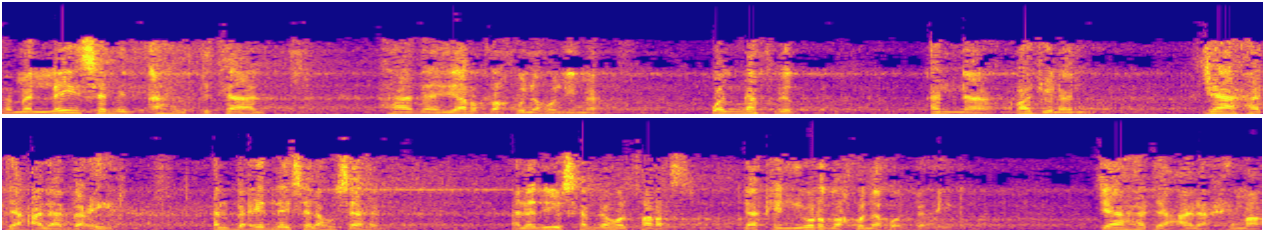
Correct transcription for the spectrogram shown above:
فمن ليس من أهل القتال هذا يرضخ له الإمام ولنفرض أن رجلا جاهد على بعير. البعير ليس له سهم. الذي يسهم له الفرس. لكن يرضخ له البعير. جاهد على حمار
